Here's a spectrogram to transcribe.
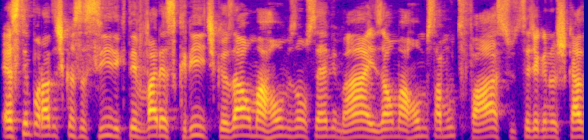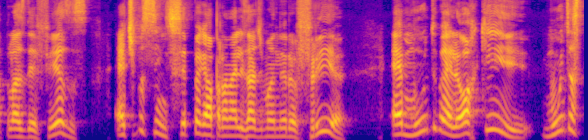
essa temporada de Kansas City, que teve várias críticas, ah, o Mahomes não serve mais, ah, o Mahomes está muito fácil de ser diagnosticado pelas defesas, é tipo assim, se você pegar para analisar de maneira fria, é muito melhor que muitas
